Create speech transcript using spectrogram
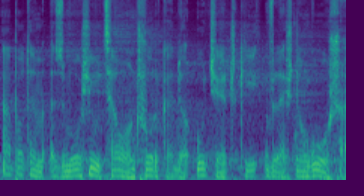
a potem zmusił całą czwórkę do ucieczki w leśną głuszę.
